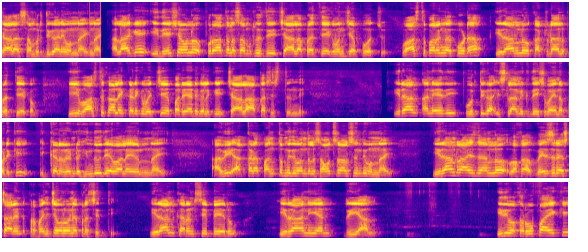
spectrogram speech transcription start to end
చాలా సమృద్ధిగానే ఉన్నాయి. అలాగే ఈ దేశంలో పురాతన సంస్కృతి చాలా ప్రత్యేకమని చెప్పవచ్చు. వాస్తుపరంగా కూడా ఇరాన్లో కట్టడాలు ప్రత్యేకం. ఈ వాస్తుకళ ఇక్కడికి వచ్చే పర్యాటకులకి చాలా ఆకర్షిస్తుంది. ఇరాన్ అనేది పూర్తిగా ఇస్లామిక్ దేశం అయినప్పటికీ ఇక్కడ రెండు హిందూ దేవాలయాలు ఉన్నాయి. అవి అక్కడ పంతొమ్మిది వందల సంవత్సరాల నుండి ఉన్నాయి. ఇరాన్ రాజధానిలో ఒక వెజ్ రెస్టారెంట్ ప్రపంచంలోనే ప్రసిద్ధి. ఇరాన్ కరెన్సీ పేరు ఇరానియన్ రియాల్. ఇది ఒక రూపాయికి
